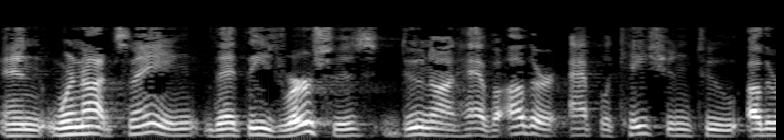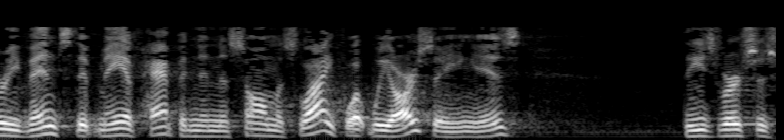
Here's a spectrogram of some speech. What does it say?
And we're not saying that these verses do not have other application to other events that may have happened in the psalmist's life. What we are saying is these verses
